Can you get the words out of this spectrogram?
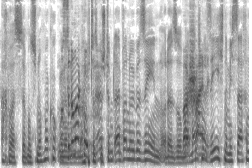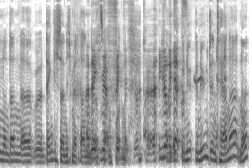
Ach was, da muss ich noch mal gucken. Musst du noch mal hab ich gucken, das ne? bestimmt einfach nur übersehen oder so. Weil manchmal sehe ich nämlich Sachen und dann äh, denke ich da nicht mehr dran. Dann denke ich mir, fick dich und äh, ignoriert genü genügend interner. Ne?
